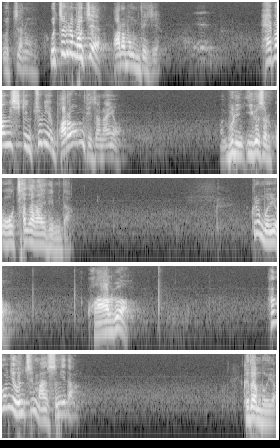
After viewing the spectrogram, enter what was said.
어쩌노? 어쩌기를 못지? 바라보면 되지. 해방시킨 주님 바라보면 되잖아요. 우린 이것을 꼭 찾아가야 됩니다. 그럼 뭐요? 과거. 과거 문제 엄청 많습니다. 그 다음 뭐요?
